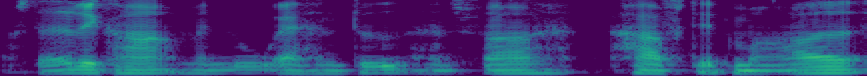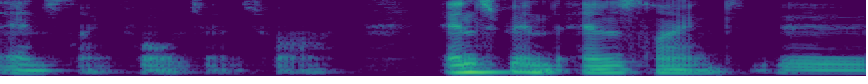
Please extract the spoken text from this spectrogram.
og stadigvæk har, men nu er han død, hans far, haft et meget anstrengt forhold til hans far. Anspændt, anstrengt, øh,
